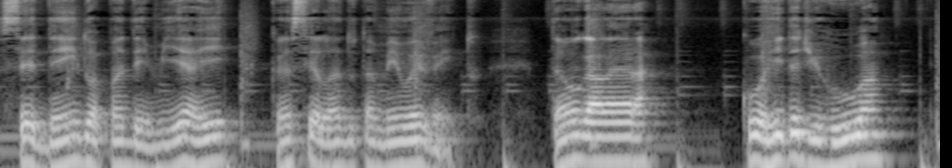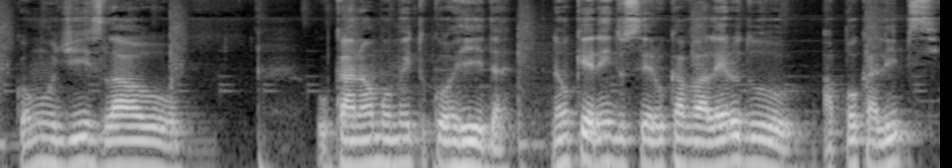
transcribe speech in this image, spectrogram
cedendo a pandemia e cancelando também o evento. Então, galera, corrida de rua, como diz lá o, o canal Momento Corrida, não querendo ser o cavaleiro do apocalipse,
